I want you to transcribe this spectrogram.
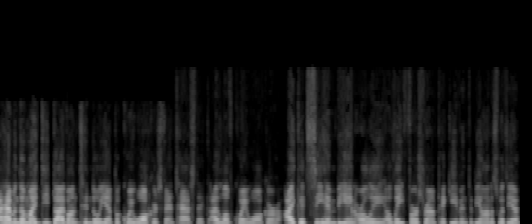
I haven't done my deep dive on Tindall yet, but Quay Walker's fantastic. I love Quay Walker. I could see him being early, a late first round pick, even to be honest with you,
